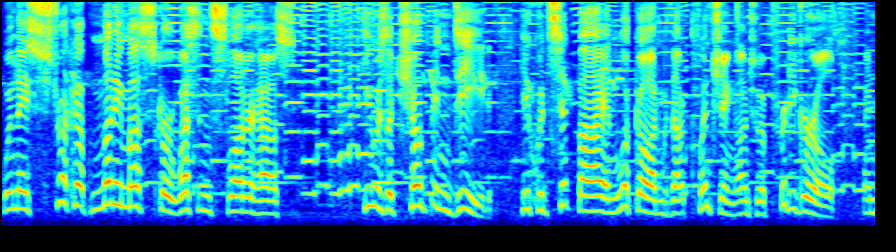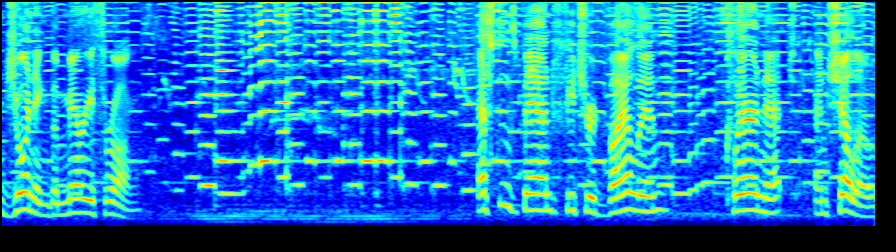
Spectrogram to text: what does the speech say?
When they struck up Money Musk or Wesson's slaughterhouse, he was a chump indeed. He could sit by and look on without clinching onto a pretty girl and joining the merry throng. Eston's band featured violin, clarinet, and cello,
